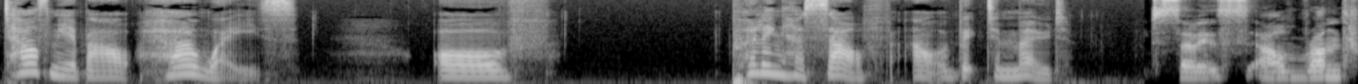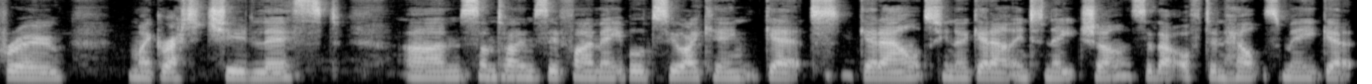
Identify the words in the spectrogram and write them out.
tells me about her ways of pulling herself out of victim mode. So it's I'll run through my gratitude list. Um, sometimes if I'm able to, I can get get out, you know, get out into nature. So that often helps me get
